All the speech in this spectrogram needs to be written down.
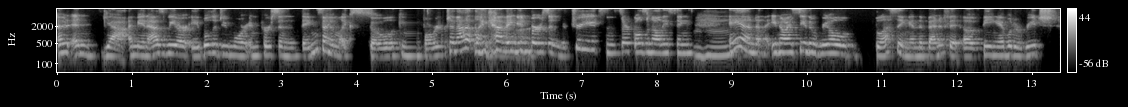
and and yeah, I mean, as we are able to do more in-person things, I am like so looking forward to that, like having in-person retreats and circles and all these things. Mm-hmm. And, you know, I see the real blessing and the benefit of being able to reach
